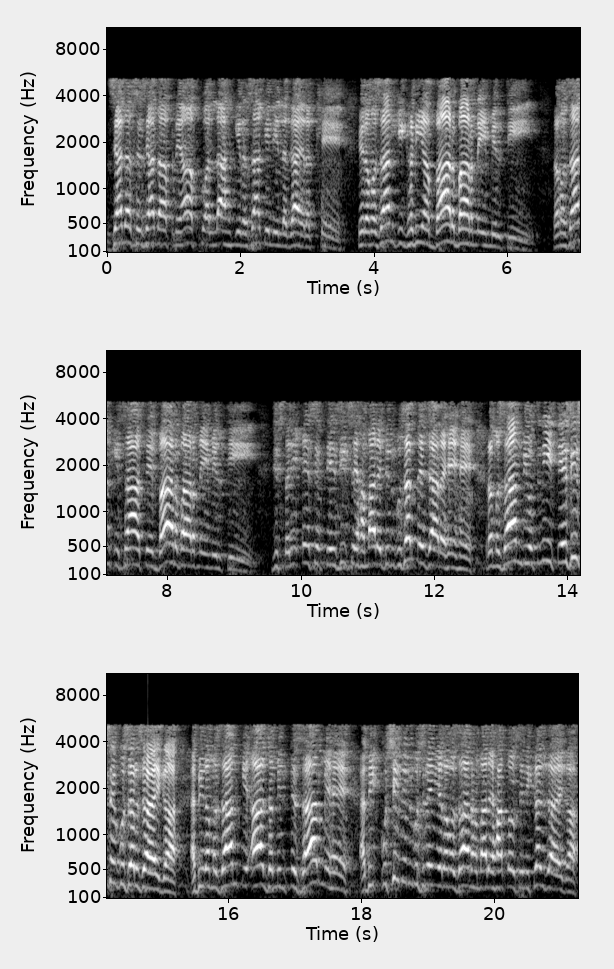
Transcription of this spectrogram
زیادہ سے زیادہ اپنے آپ کو اللہ کی رضا کے لیے لگائے رکھیں۔ کہ رمضان کی گھڑیاں بار بار نہیں ملتی رمضان کی ساعتیں بار بار نہیں ملتی جس طریقے سے تیزی سے ہمارے دن گزرتے جا رہے ہیں، رمضان بھی اتنی تیزی سے گزر جائے گا۔ ابھی رمضان کے آج ہم انتظار میں ہیں، ابھی کچھ ہی دن گزریں گے، رمضان ہمارے ہاتھوں سے نکل جائے گا۔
